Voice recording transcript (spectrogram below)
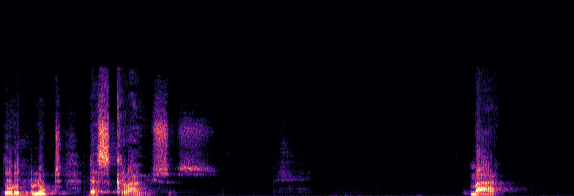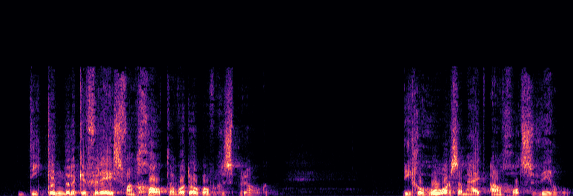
door het bloed des kruises. Maar die kinderlijke vrees van God, daar wordt ook over gesproken. Die gehoorzaamheid aan Gods wil.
